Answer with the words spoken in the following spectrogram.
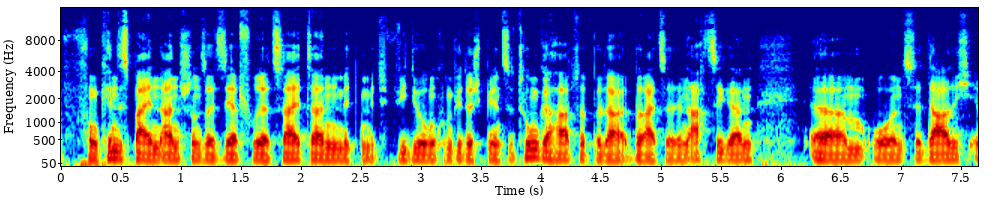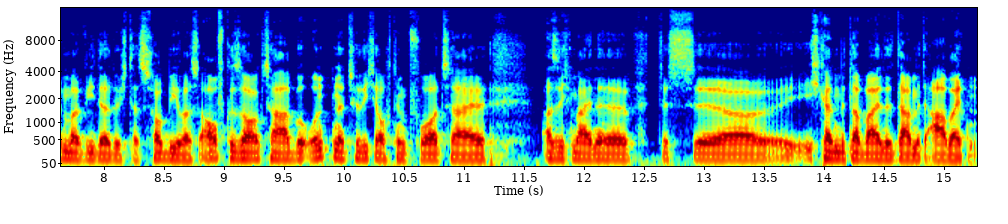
von Kindesbeinen an schon seit sehr früher Zeit dann mit, mit Video- und Computerspielen zu tun gehabt habe, bereits seit den 80ern ähm, und dadurch immer wieder durch das Hobby was aufgesaugt habe und natürlich auch den Vorteil, also ich meine, das, äh, ich kann mittlerweile damit arbeiten.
